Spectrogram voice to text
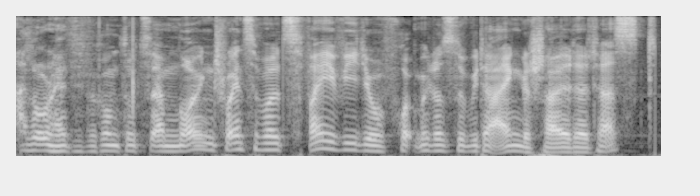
Hallo und herzlich willkommen zurück zu einem neuen Trains World 2 Video. Freut mich, dass du wieder eingeschaltet hast.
